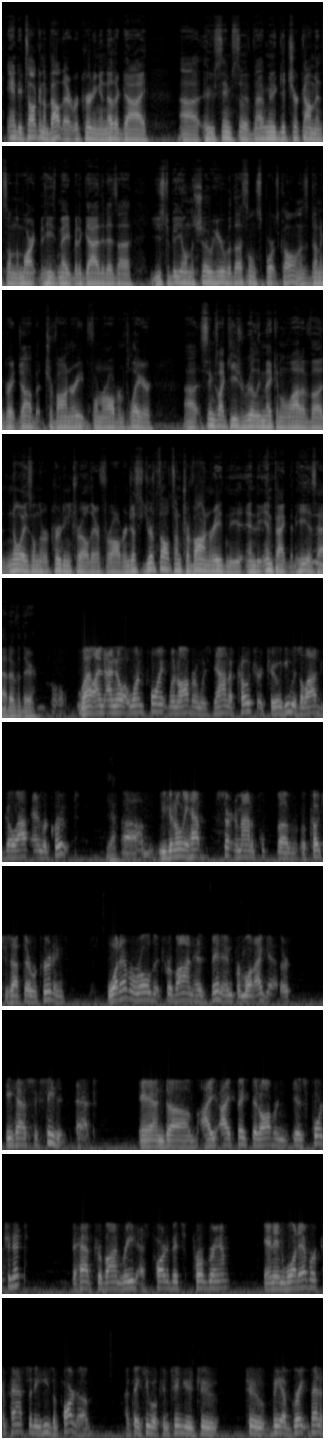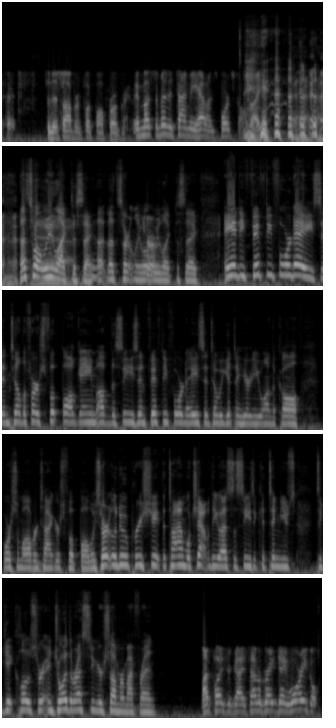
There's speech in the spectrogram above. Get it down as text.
Andy, talking about that recruiting, another guy uh, who seems to. Have, I'm going to get your comments on the mark that he's made, but a guy that has uh, used to be on the show here with us on Sports Call and has done a great job. At Trovon Reed, former Auburn player, uh, it seems like he's really making a lot of uh, noise on the recruiting trail there for Auburn. Just your thoughts on Trovon Reed and the and the impact that he has had over there. Well, I, I know at one point when Auburn was down a coach or two, he was allowed to go out and recruit. Yeah, um, you can only have a certain amount of, uh, of coaches out there recruiting whatever role that Trovon has been in, from what I gather, he has succeeded at. And um, I, I, think that Auburn is fortunate to have Trovon Reed as part of its program. And in whatever capacity he's a part of, I think he will continue to to be of great benefit to this Auburn football program. It must have been the time he had on Sports Call, right? that's what yeah. we like to say. That, that's certainly what sure. we like to say. Andy, 54 days until the first football game of the season. 54 days until we get to hear you on the call for some Auburn Tigers football. We certainly do appreciate the time. We'll chat with you as the season continues to get closer. Enjoy the rest of your summer, my friend. My pleasure, guys. Have a great day. War Eagle.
